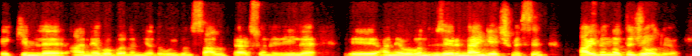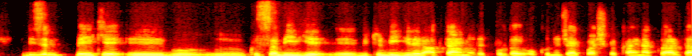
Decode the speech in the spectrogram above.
hekimle anne babanın ya da uygun sağlık personeliyle e, anne babanın üzerinden geçmesi aydınlatıcı oluyor. Bizim belki e, bu e, kısa bilgi, e, bütün bilgileri aktarmadık. Burada okunacak başka kaynaklarda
